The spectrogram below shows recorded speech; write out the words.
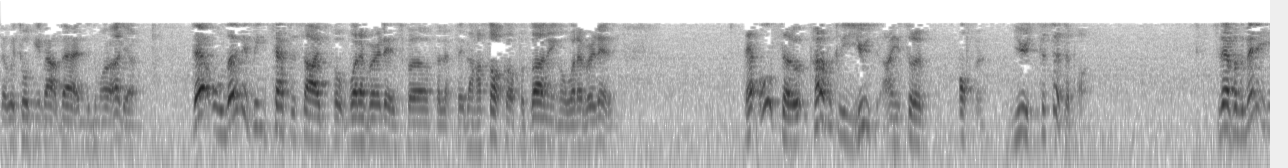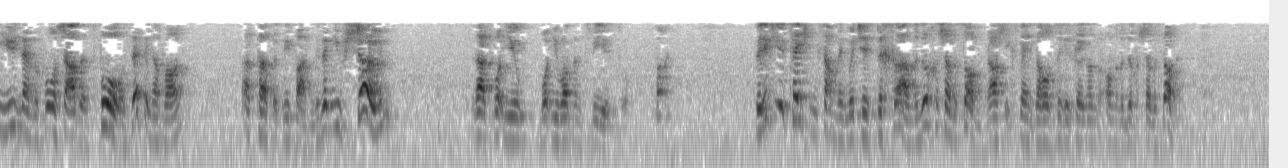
that we're talking about there in the Gemara earlier, they're, although they've been set aside for whatever it is, for, for let's say the hasokah, for burning or whatever it is, they're also perfectly used, I mean, sort of often used to sit upon. So therefore, the minute you use them before Shabbos for sitting upon, that's perfectly fine. Because then you've shown that's what you what you want them to be used for. Fine. But if you're taking something which is Bichlal, Meducha Shabbasom, Rashi explains the whole thing is going on on the Meducha Shabbasom.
